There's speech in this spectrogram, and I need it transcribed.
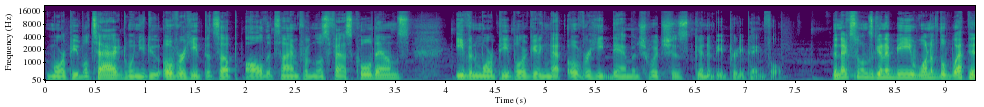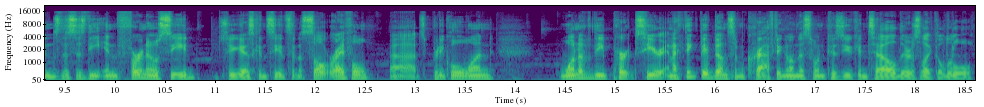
More people tagged. When you do overheat that's up all the time from those fast cooldowns, even more people are getting that overheat damage, which is going to be pretty painful. The next one's going to be one of the weapons. This is the Inferno Seed. So you guys can see it's an assault rifle. Uh, it's a pretty cool one. One of the perks here, and I think they've done some crafting on this one because you can tell there's like a little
